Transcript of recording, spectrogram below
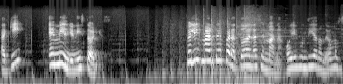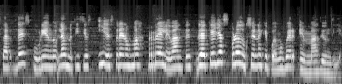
aquí en Mil y una historias. Feliz martes para toda la semana. Hoy es un día donde vamos a estar descubriendo las noticias y estrenos más relevantes de aquellas producciones que podemos ver en más de un día.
